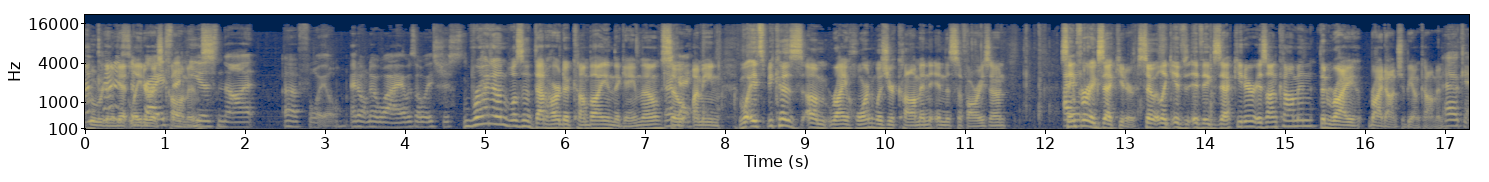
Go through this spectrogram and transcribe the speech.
who I'm we're gonna get later as that commons. He is not a foil. I don't know why. I was always just. Rhydon wasn't that hard to come by in the game though, so Okay. I mean, well, it's because um, Rhyhorn was your common in the Safari Zone. Same I- for Exeggutor. So like, if if Exeggutor is uncommon, then Rhy Rhydon should be uncommon. Okay,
